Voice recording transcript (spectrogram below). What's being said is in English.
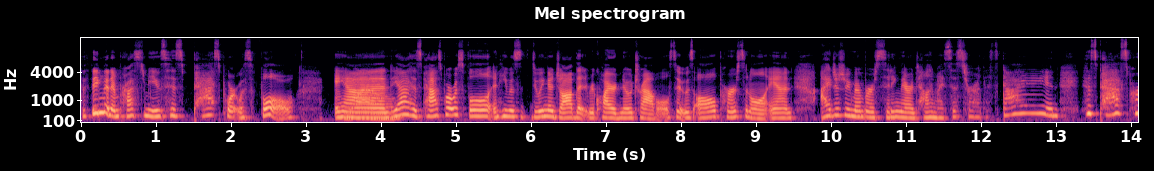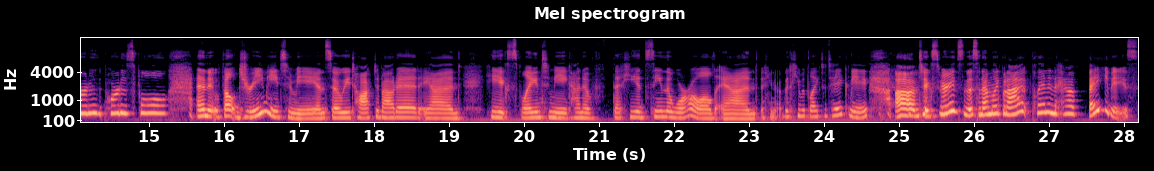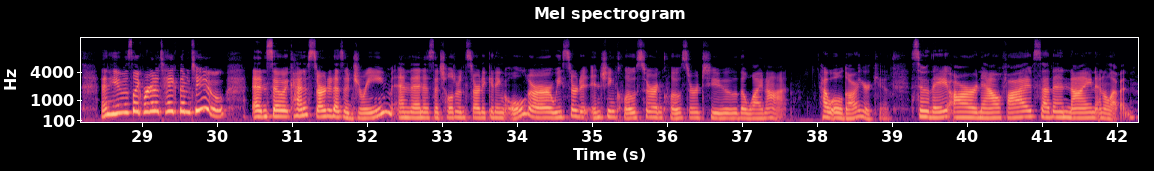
the thing that impressed me is his passport was full. And wow. yeah, his passport was full and he was doing a job that required no travel. So it was all personal. And I just remember sitting there and telling my sister, oh, this guy and his passport is full. And it felt dreamy to me. And so we talked about it and he explained to me kind of that he had seen the world and you know that he would like to take me um, to experience this. And i'm like but i'm planning to have babies. And he was like we're going to take them too. And so it kind of started as a dream. And then as the children started getting older we started inching closer and closer to the why not. How old are your kids? So they are now five seven nine and 11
